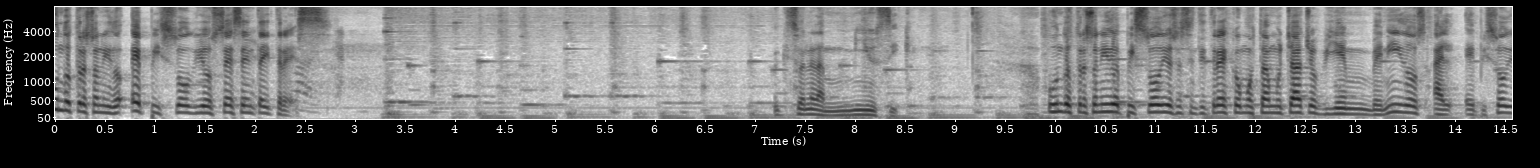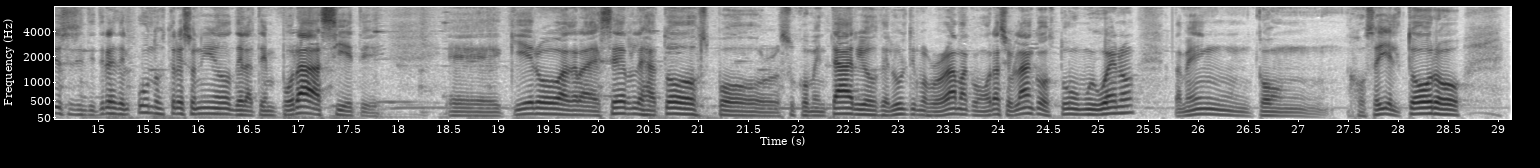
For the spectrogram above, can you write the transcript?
1, 2, 3 Sonido, episodio 63. Aquí suena la music. 1, 2, 3 Sonido, episodio 63. ¿Cómo están muchachos? Bienvenidos al episodio 63 del 1, 2, 3 Sonido de la temporada 7. Eh, quiero agradecerles a todos por sus comentarios del último programa con Horacio Blanco, estuvo muy bueno. También con José y el Toro,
